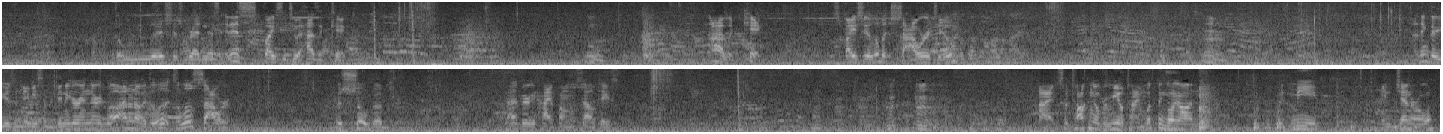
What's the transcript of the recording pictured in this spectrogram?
Delicious redness. It is spicy too. It has a kick. Mm. That has a kick. Spicy, a little bit sour too. Mm. I think they're using maybe some vinegar in there as well. I don't know. It's a little, it's a little sour. It's so good. That very Haiphong style taste. All right, so talking over mealtime, what's been going on with me in general,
